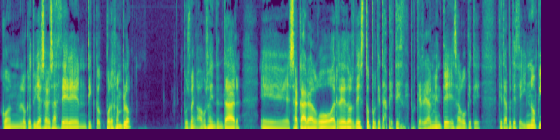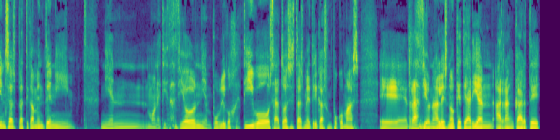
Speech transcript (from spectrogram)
con lo que tú ya sabes hacer en TikTok, por ejemplo. Pues venga, vamos a intentar eh, sacar algo alrededor de esto porque te apetece, porque realmente es algo que te, que te apetece. Y no piensas prácticamente ni, ni en monetización, ni en público objetivo, o sea, todas estas métricas un poco más eh, racionales, ¿no? Que te harían arrancarte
